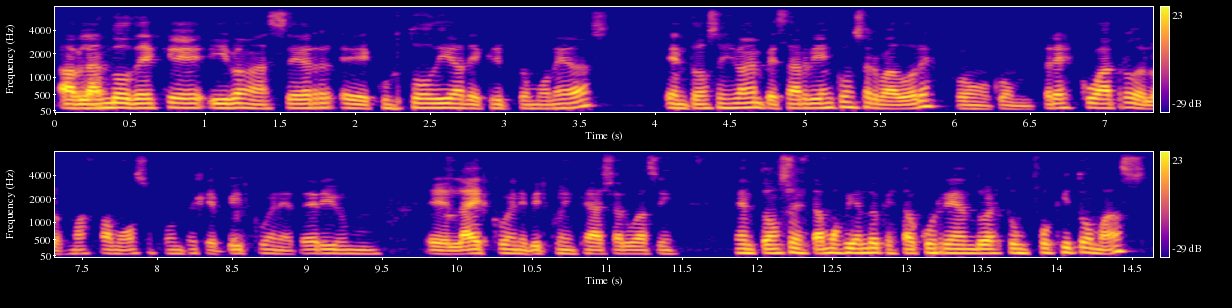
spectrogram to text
hablando de que iban a hacer eh, custodia de criptomonedas. Entonces iban a empezar bien conservadores con, con 3, 4 de los más famosos, ponte que Bitcoin, Ethereum, eh, Litecoin y Bitcoin Cash, algo así. Entonces estamos viendo que está ocurriendo esto un poquito más.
